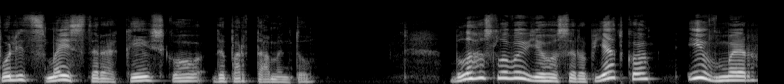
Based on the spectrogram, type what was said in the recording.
оберполіцмейстера Київського департаменту. Благословив його сироп'ятко і вмер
